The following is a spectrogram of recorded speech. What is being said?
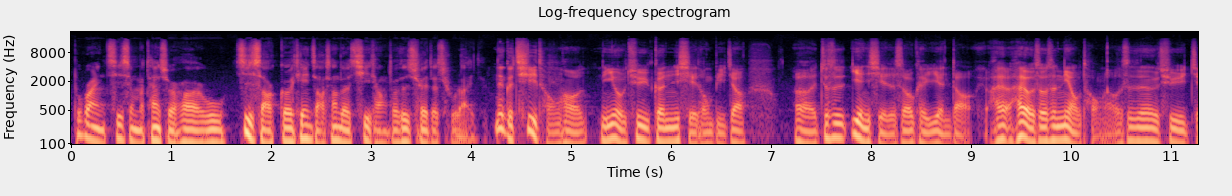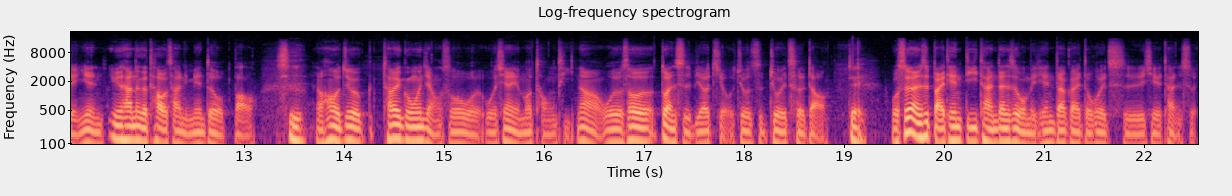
不管你吃什么碳水化合物，至少隔天早上的气筒都是吹得出来的。那个气筒哈，你有去跟血酮比较？呃，就是验血的时候可以验到，还有还有时候是尿酮了。我是那个去检验，因为他那个套餐里面都有包，是。然后就他会跟我讲说我，我我现在有没有酮体？那我有时候断食比较久，就是就会测到。对，我虽然是白天低碳，但是我每天大概都会吃一些碳水。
